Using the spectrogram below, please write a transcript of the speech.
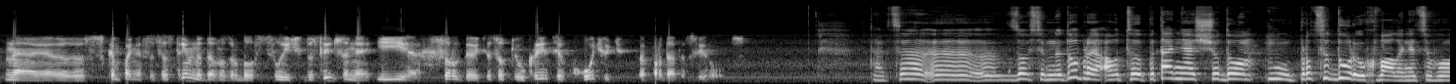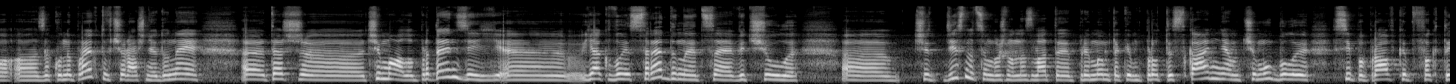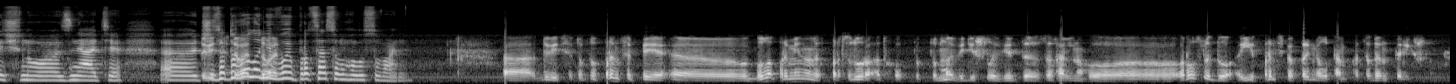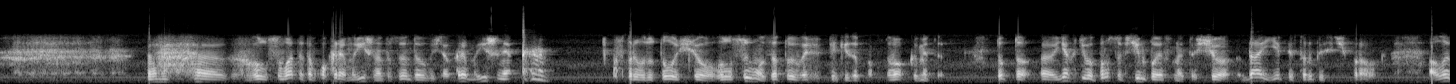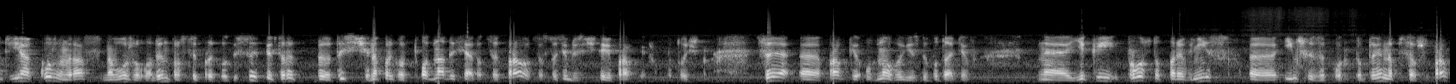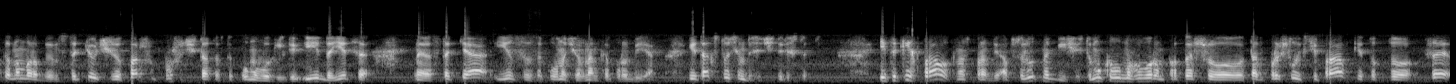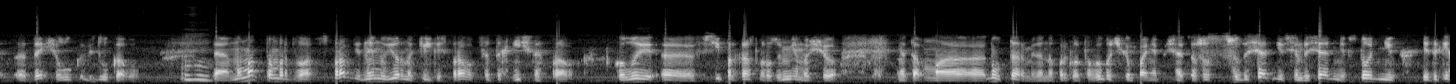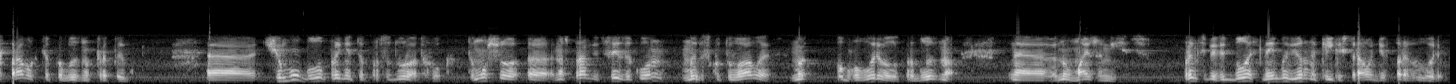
е, компанія Соціострім недавно зробила соціологічне дослідження, і 49% українців хочуть продати свій голос. Так, це е, зовсім не добре. А от питання щодо процедури ухвалення цього е, законопроекту вчорашньої до неї е, теж е, чимало претензій. Е, як ви зсередини це відчули? Е, чи дійсно це можна назвати прямим таким протисканням? Чому були всі поправки фактично зняті? Е, чи задоволені ви процесом голосування? Е, Дивіться, тобто, в принципі, е, була примінена процедура адхок. Тобто ми відійшли від загального розгляду і, в принципі, прийняли там прецедентне рішення. Е, Голосувати там окреме рішення, президента вибачте, окреме рішення з приводу того, що голосуємо за той варіант, який запропонував комітет. Тобто, е, я хотів би просто всім пояснити, що да, є півтори тисячі правок. Але от я кожен раз навожу один простий приклад. Із цих півтори е, тисячі, наприклад, одна десята цих правок це 174 правки, якщо бути точно. Це е, правки одного із депутатів, е, який просто перевніс е, інший закон. Тобто він написав, що правка номер один, статтю чи- першу прошу читати в такому вигляді. І дається е, стаття із закону Черненка про бія. І так 174 статті. І таких правок насправді абсолютна більшість. Тому, коли ми говоримо про те, що там пройшли всі правки, тобто це е, дещо лук- від лукавого. Угу. Е, Момент номер два. Справді неймовірна кількість правок це технічних правок. Коли е, всі прекрасно розуміємо, що е, там е, ну терміни, наприклад, там виборча кампанія починається з 60 днів, 70 днів, 100 днів, і таких правок це приблизно третина. Е, чому було прийнято процедуру адхок? Тому що насправді цей закон ми дискутували, ми обговорювали приблизно е, ну майже місяць. В принципі, відбулася неймовірна кількість раундів переговорів,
